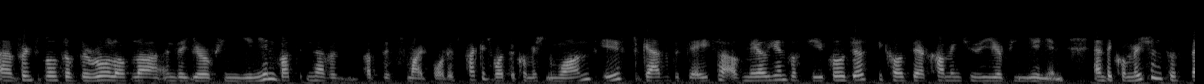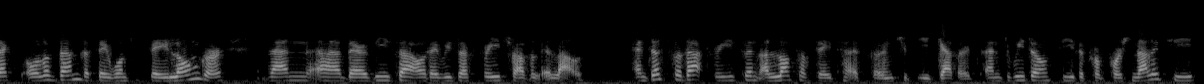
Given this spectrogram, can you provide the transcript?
uh, principles of the rule of law in the European Union, but never of the smart borders package. What the Commission wants is to gather the data of millions of people just because they're coming to the European Union. And the Commission suspects all of them that they want to stay longer than uh, their visa or their visa-free travel allows. And just for that reason, a lot of data is going to be gathered. And we don't see the proportionality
